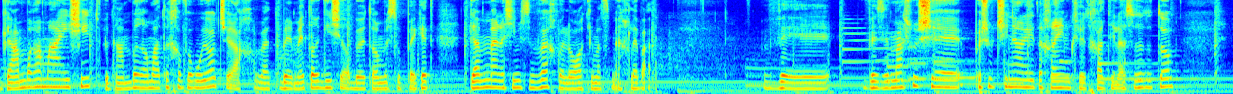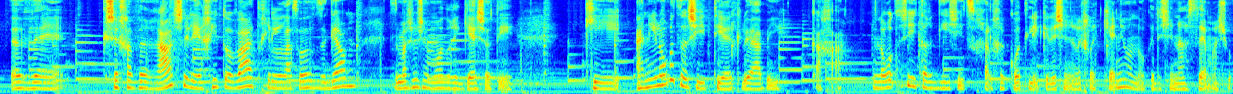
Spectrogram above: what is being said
גם ברמה האישית וגם ברמת החברויות שלך, ואת באמת תרגישי הרבה יותר מסופקת גם עם האנשים סביבך ולא רק עם עצמך לבד. ו... וזה משהו שפשוט שינה לי את החיים כשהתחלתי לעשות אותו, וכשחברה שלי הכי טובה התחילה לעשות את זה גם, זה משהו שמאוד ריגש אותי. כי אני לא רוצה שהיא תהיה תלויה בי ככה. אני לא רוצה שהיא תרגיש שהיא צריכה לחכות לי כדי שנלך לקניון או כדי שנעשה משהו.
